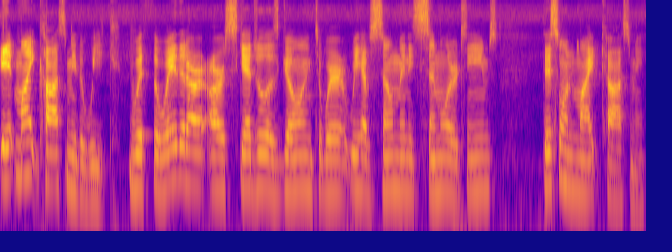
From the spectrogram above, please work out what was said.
it might cost me the week. With the way that our, our schedule is going to where we have so many similar teams, this one might cost me.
